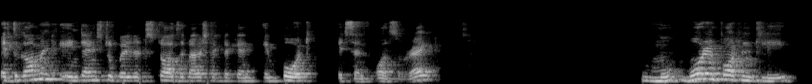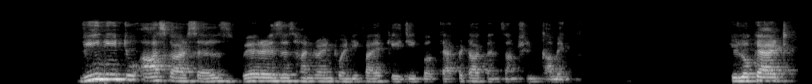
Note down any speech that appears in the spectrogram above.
if the government intends to build its stocks, the private sector can import itself also, right? More importantly, we need to ask ourselves where is this 125 kg per capita consumption coming from? You look at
